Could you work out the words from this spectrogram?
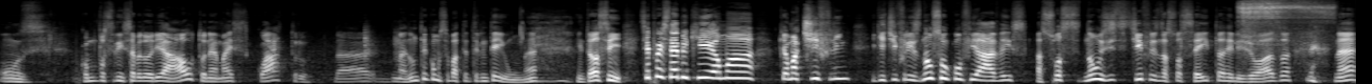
11. Como você tem sabedoria alto, né? Mais 4, Dá- Mas não tem como você bater 31, né? Então, assim, você percebe que é uma, que é uma Tiflin e que Tiflins não são confiáveis. A sua, não existe Tiflins na sua seita religiosa, né?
